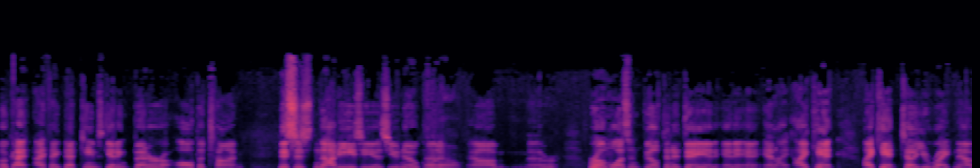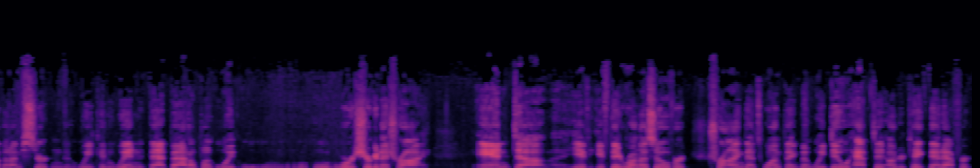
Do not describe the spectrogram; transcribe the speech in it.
Look, I, I, think that team's getting better all the time. This is not easy, as you know, Glenn. Know. Um, uh, Rome wasn't built in a day, and, and, and I, I, can't, I can't tell you right now that I'm certain that we can win that battle, but we, we're sure going to try. And uh, if, if they run us over trying, that's one thing, but we do have to undertake that effort.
